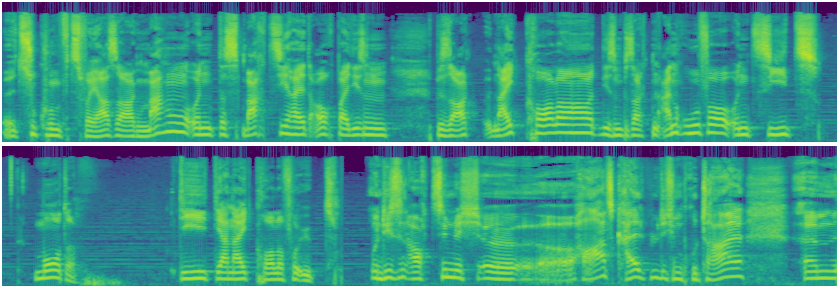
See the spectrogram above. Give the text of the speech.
äh, Zukunftsvorhersagen machen. Und das macht sie halt auch bei diesem besagten Nightcaller, diesem besagten Anrufer und sieht Morde, die der Nightcaller verübt. Und die sind auch ziemlich äh, hart, kaltblütig und brutal. Ähm,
